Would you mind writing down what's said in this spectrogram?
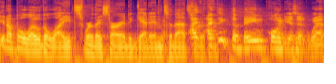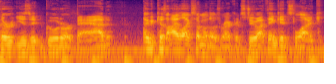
you know, below the lights where they started to get into that sort I, I think the main point isn't whether is it good or bad, because I like some of those records too. I think it's like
